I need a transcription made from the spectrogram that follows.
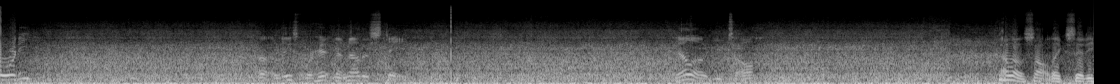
40. Uh-oh. At least we're hitting another state. Hello, Utah. Hello, Salt Lake City.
